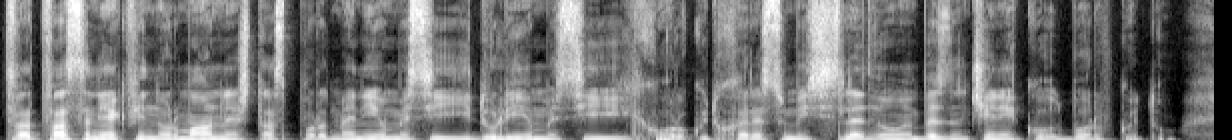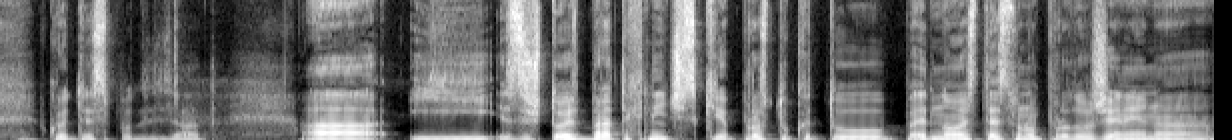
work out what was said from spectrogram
това, това са някакви нормални неща, според мен. Имаме си идоли, имаме си хора, които харесваме и си следваме, без значение кой отбора, в който, в който те се подвизават. А, и защо избра техническия? Просто като едно естествено продължение на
